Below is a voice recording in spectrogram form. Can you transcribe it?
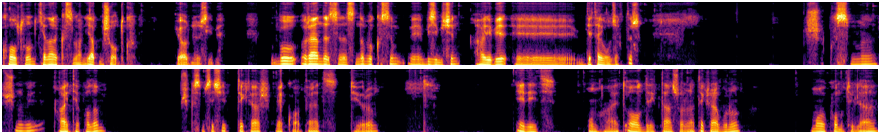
koltuğun kenar kısımlarını yapmış olduk. Gördüğünüz gibi. Bu render sırasında bu kısım e, bizim için ayrı bir e, detay olacaktır. Şu kısmı, şunu bir hide yapalım. Şu kısmı seçip tekrar make component diyorum. Edit unhide all dedikten sonra tekrar bunu move komutuyla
